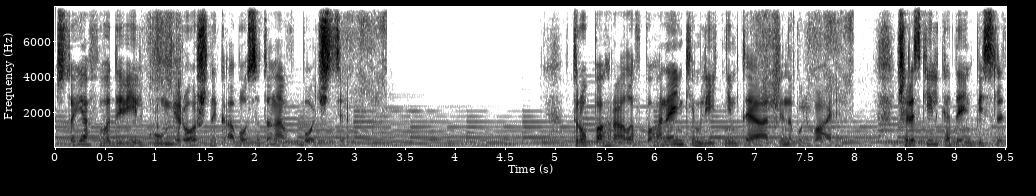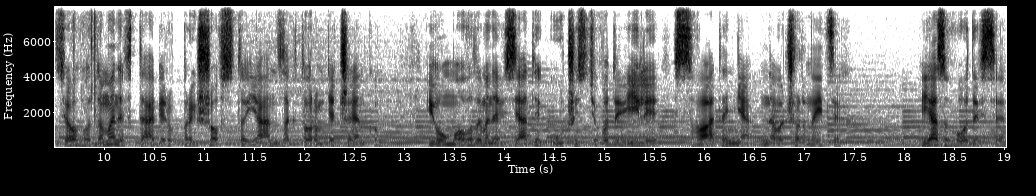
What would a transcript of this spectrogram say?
стояв водевіль кум мірошник або сатана в бочці. Трупа грала в поганенькім літнім театрі на бульварі. Через кілька день після цього до мене в табір прийшов стоян з актором Дяченком і умовили мене взяти участь у водовілі сватання на вечорницях. Я згодився.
